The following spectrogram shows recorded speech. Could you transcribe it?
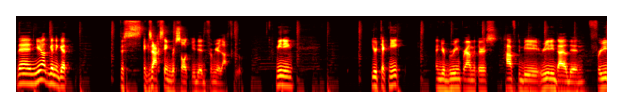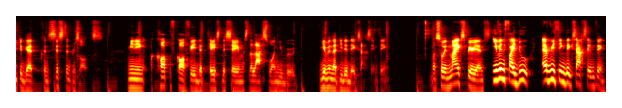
then you're not gonna get this exact same result you did from your last brew. Meaning, your technique and your brewing parameters have to be really dialed in for you to get consistent results. Meaning, a cup of coffee that tastes the same as the last one you brewed, given that you did the exact same thing. But so, in my experience, even if I do everything the exact same thing,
